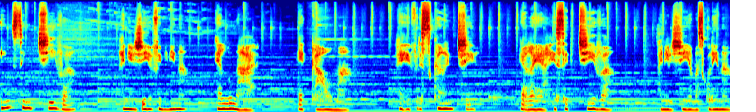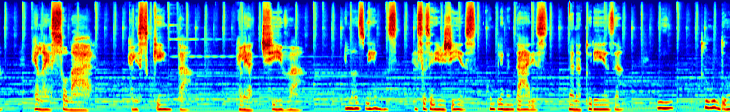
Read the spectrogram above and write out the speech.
incentiva. A energia feminina é lunar, é calma, é refrescante, ela é receptiva. A energia masculina, ela é solar, ela esquenta, ela é ativa. E nós vemos essas energias complementares na natureza e em tudo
